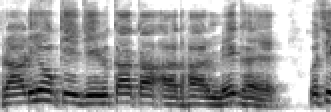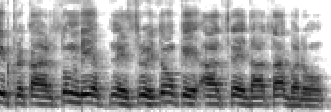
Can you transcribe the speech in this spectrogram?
प्राणियों की जीविका का आधार मेघ है। उसी प्रकार तुम भी अपने सुहृदों के आश्रयदाता बनो।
